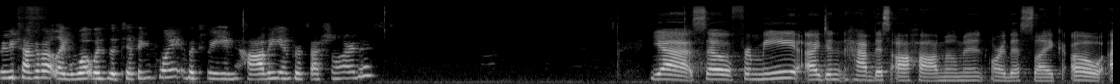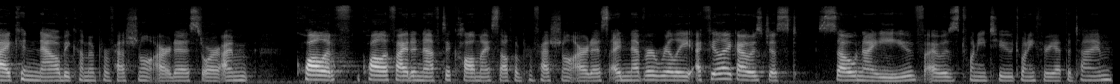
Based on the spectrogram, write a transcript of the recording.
Maybe talk about like what was the tipping point between hobby and professional artist. Yeah, so for me, I didn't have this aha moment or this like, oh, I can now become a professional artist or I'm quali- qualified enough to call myself a professional artist. I never really, I feel like I was just so naive. I was 22, 23 at the time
